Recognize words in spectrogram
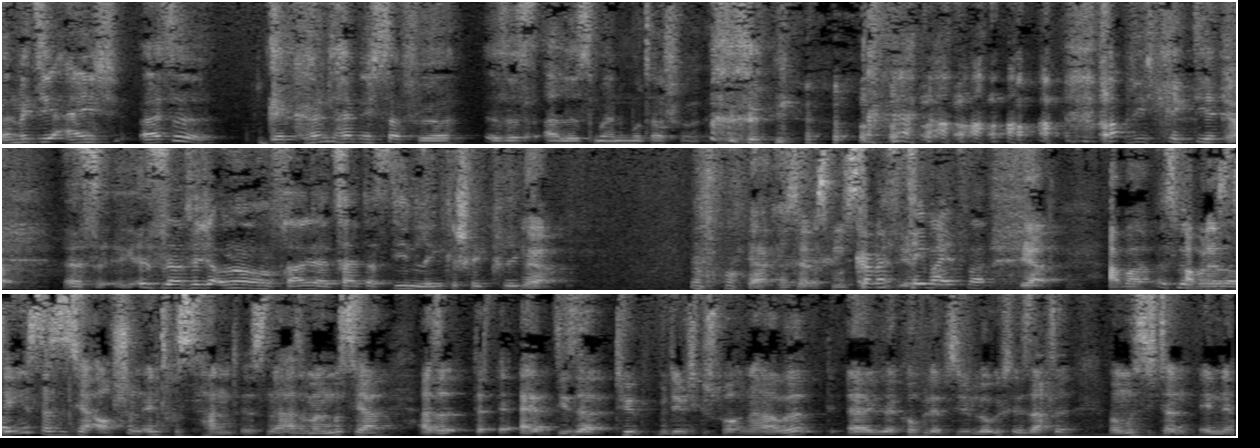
damit sie eigentlich, weißt du, ihr könnt halt nichts dafür. Es ist alles meine Mutter schuld. Hoffentlich kriegt ihr. Ja. Es ist natürlich auch noch eine Frage der Zeit, dass die einen Link geschickt kriegt. Ja. Ja, Christian, das muss Können wir das Thema jetzt mal. Ja, aber, mir aber das. Ding ist, dass es ja auch schon interessant ist. Ne? Also man muss ja, also äh, dieser Typ, mit dem ich gesprochen habe, äh, dieser Kumpel, der psychologisch, der sagte, man muss sich dann in,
